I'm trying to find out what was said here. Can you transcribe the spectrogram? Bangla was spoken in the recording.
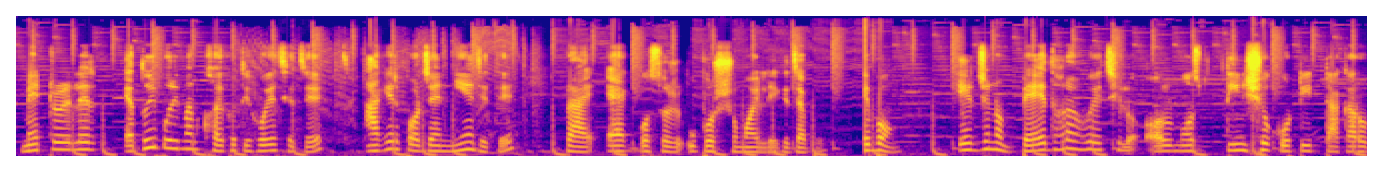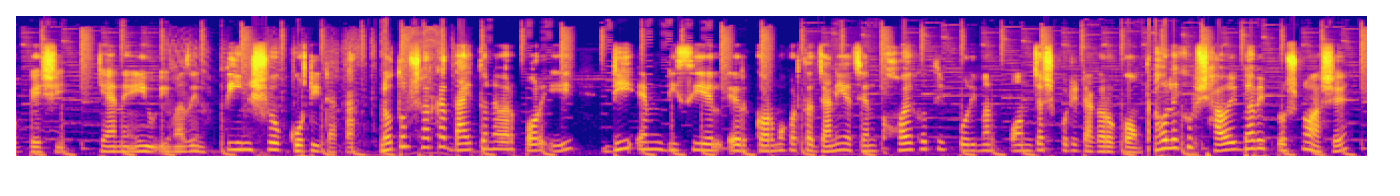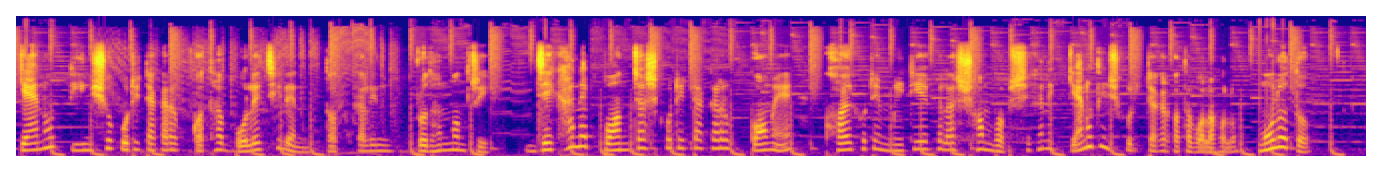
মেট্রো রেলের এতই পরিমাণ ক্ষয়ক্ষতি হয়েছে যে আগের পর্যায়ে নিয়ে যেতে প্রায় এক বছর উপর সময় লেগে যাবে। এবং এর জন্য ব্যয় ধরা হয়েছিল অলমোস্ট তিনশো কোটি টাকারও বেশি। ক্যান ইউ ইমাজিন তিনশো কোটি টাকা। নতুন সরকার দায়িত্ব নেওয়ার পরই ডিএমডিসিএল এর কর্মকর্তা জানিয়েছেন ক্ষয়ক্ষতির পরিমাণ পঞ্চাশ কোটি টাকারও কম। তাহলে খুব স্বাভাবিকভাবেই প্রশ্ন আসে, কেন তিনশো কোটি টাকার কথা বলেছিলেন তৎকালীন প্রধানমন্ত্রী? যেখানে পঞ্চাশ কোটি টাকার কমে ক্ষয়ক্ষতি মিটিয়ে ফেলা সম্ভব, সেখানে কেন তিনশো কোটি টাকার কথা বলা হলো? মূলত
